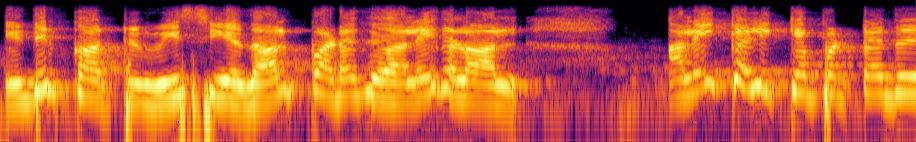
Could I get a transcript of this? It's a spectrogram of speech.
எதிர்காற்று வீசியதால் படகு அலைகளால் அலைக்கழிக்கப்பட்டது.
